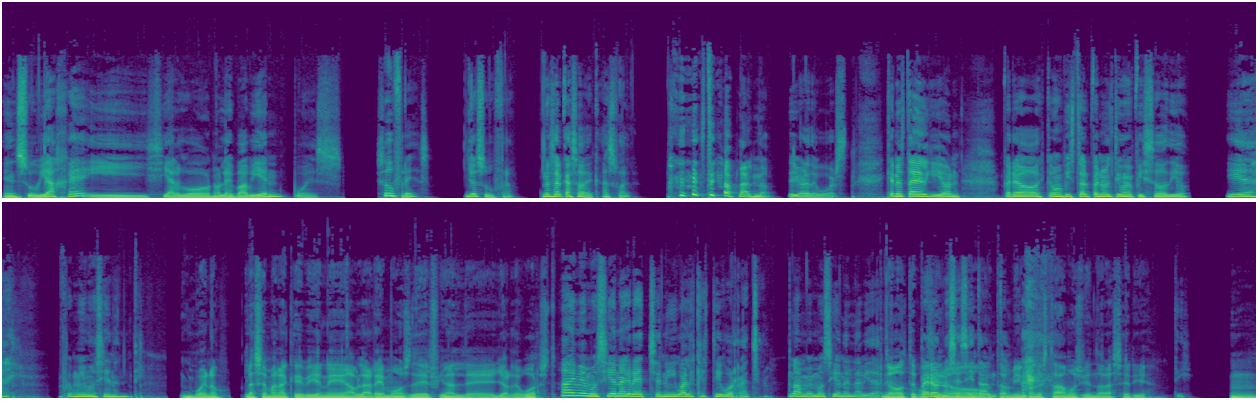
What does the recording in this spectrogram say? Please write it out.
en su viaje y si algo no les va bien, pues sufres. Yo sufro. No es el caso de Casual. Estoy hablando de You're the Worst, que no está en el guion, pero es que hemos visto el penúltimo episodio y fue muy emocionante. Bueno, la semana que viene hablaremos del final de You're the Worst. Ay, me emociona Gretchen, igual es que estoy borracha. No, me emociona en la vida real. No, te pero no sé si tanto. también cuando estábamos viendo la serie. Sí. Mm.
